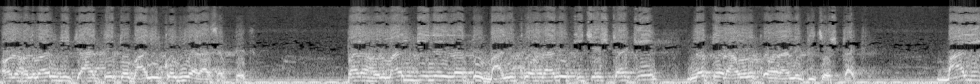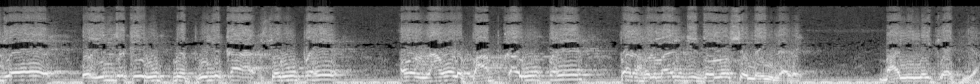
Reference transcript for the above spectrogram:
और हनुमान जी चाहते तो बाली को भी हरा सकते थे। पर हनुमान जी ने न तो बाली को हराने की चेष्टा की, न तो रावण को हराने की चेष्टा की। बाली जो है, वो इंद्र के रूप में पुण्य का स्वरूप है और रावण पाप का रूप है, पर हनुमान जी दोनों से नहीं लड़े। बाली ने क्या किया?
